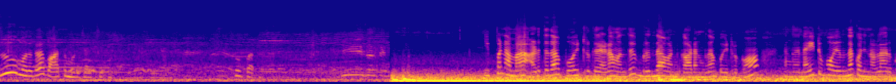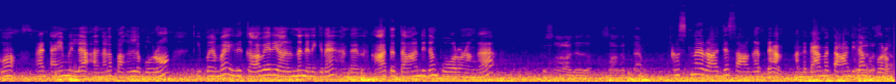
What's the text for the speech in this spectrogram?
ஜூ மொத்தத்தில் பார்த்து முடிச்சாச்சு. சூப்பர் இப்போ நம்ம அடுத்ததாக போயிட்டு இருக்கிற இடம் வந்து பிருந்தாவன் கார்டனுக்கு தான் போயிட்டு இருக்கோம் நாங்கள் நைட்டு போயிருந்தா கொஞ்சம் நல்லா இருக்கும். ஆனால் டைம் இல்லை. அதனால பகலில் போகிறோம் இப்போ நம்ம இது காவேரி ஆறுன்னு தான் நினைக்கிறேன். அந்த ஆற்றை தாண்டி தான் போகிறோம் நாங்கள் கிருஷ்ணராஜ சாகர் டேம் கிருஷ்ணராஜ சாகர் டேம் அந்த டேமை தாண்டி தான் போகிறோம்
